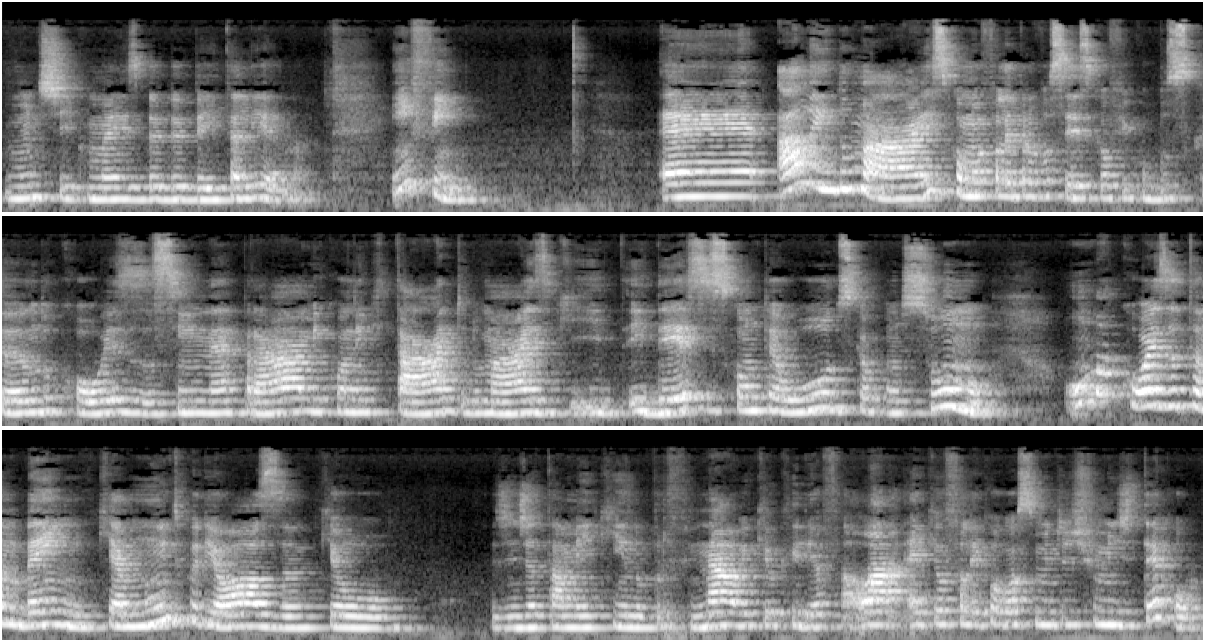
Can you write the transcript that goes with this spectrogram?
Muito chique, mas BBB italiana. Enfim, é, além do mais, como eu falei para vocês que eu fico buscando coisas assim, né, pra me conectar e tudo mais, e, e desses conteúdos que eu consumo, uma coisa também que é muito curiosa, que eu a gente já tá meio que indo pro final e que eu queria falar, é que eu falei que eu gosto muito de filme de terror.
